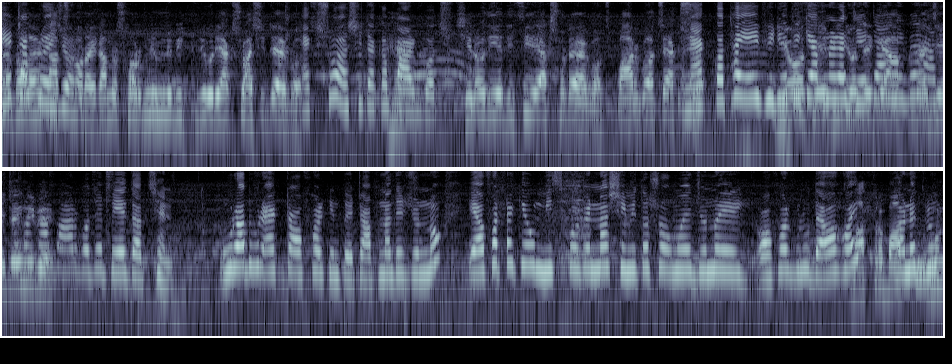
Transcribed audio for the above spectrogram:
যেটা প্রয়োজন। এটা আমরা সর্বনিম্ন বিক্রি করি একশো আশি টাকা গজ। একশো আশি টাকা পার গজ। সেটাও দিয়ে দিচ্ছি একশো টাকা গজ। পার গজ মানে এক কথায় এই ভিডিও থেকে আপনারা যেটা নেবেন নিবেন। পার গজে পেয়ে যাচ্ছেন। উড়াধুরা একটা অফার কিন্তু এটা আপনাদের জন্য। এই অফারটা কেউ মিস করবেন না সীমিত সময়ের জন্য এই অফারগুলো দেওয়া হয়। অনেক দ্রুত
